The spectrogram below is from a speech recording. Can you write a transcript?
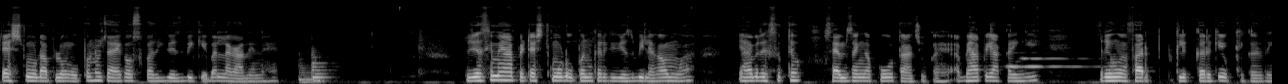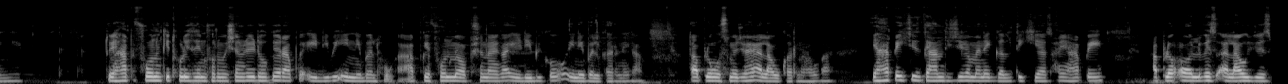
टेस्ट मोड आप लोग ओपन हो जाएगा। उसके बाद USB केबल लगा देना है। तो जैसे मैं यहाँ पे टेस्ट मोड ओपन करके यूएसबी लगाऊँगा, यहाँ पे देख सकते हो सैमसंग का पोर्ट आ चुका है। अब यहाँ पे क्या करेंगे? रिमूव एफ़ आर क्लिक करके ओके कर देंगे। तो यहाँ पे फ़ोन की थोड़ी सी इन्फॉर्मेशन रीड होगी और आपका ए डी बी इनेबल होगा। आपके फ़ोन में ऑप्शन आएगा ए डी बी को इनेबल करने का। तो आप लोग उसमें जो है अलाउ करना होगा। यहाँ पे एक चीज़ ध्यान दीजिएगा, मैंने गलती किया था। यहाँ पे आप लोग ऑलवेज अलाउ यू एस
